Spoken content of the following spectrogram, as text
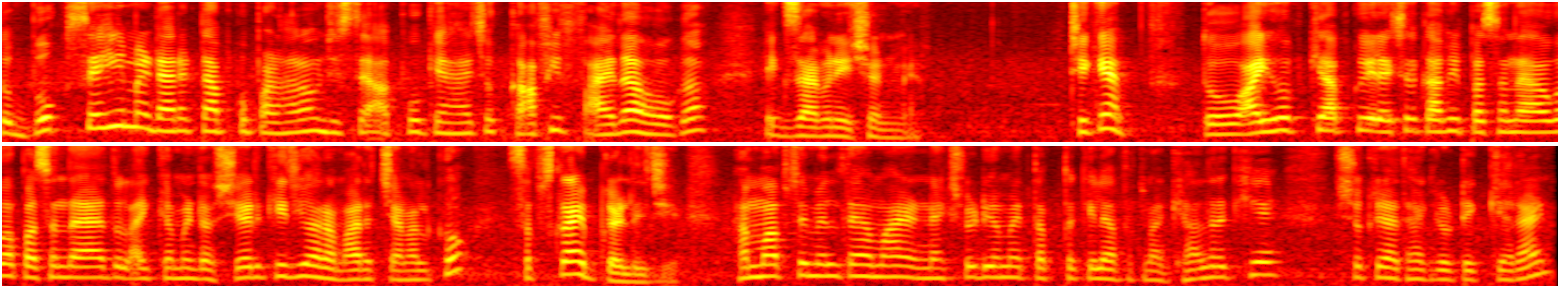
तो बुक से ही मैं डायरेक्ट आपको पढ़ा रहा हूँ, जिससे आपको क्या है, जो काफ़ी फ़ायदा होगा एग्जामिनेशन में। ठीक है? तो आई होप कि आपको ये लेक्चर काफ़ी पसंद आया होगा। पसंद आया तो लाइक कमेंट और शेयर कीजिए और हमारे चैनल को सब्सक्राइब कर लीजिए। हम आपसे मिलते हैं हमारे नेक्स्ट वीडियो में। तब तक के लिए आप अपना ख्याल रखिए। शुक्रिया thank you take care and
